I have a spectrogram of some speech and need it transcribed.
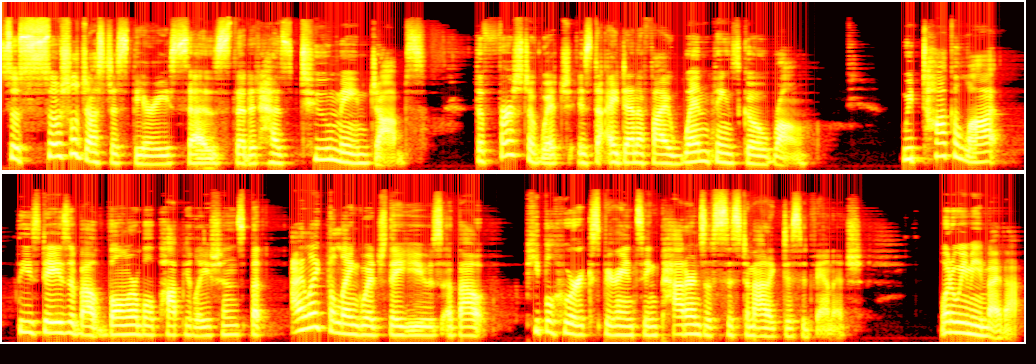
So, social justice theory says that it has two main jobs. The first of which is to identify when things go wrong. We talk a lot these days about vulnerable populations, but I like the language they use about people who are experiencing patterns of systematic disadvantage. What do we mean by that?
